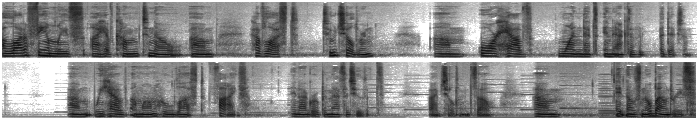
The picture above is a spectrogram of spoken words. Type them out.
a lot of families I have come to know um, have lost two children um, or have one that's in active addiction. Um, we have a mom who lost five in our group in Massachusetts, five children. So um, it knows no boundaries.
